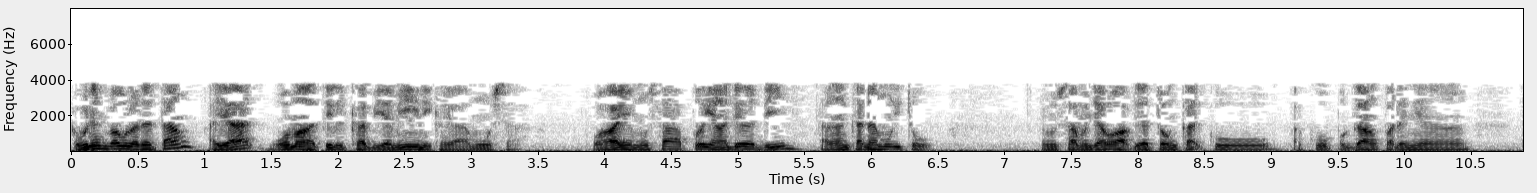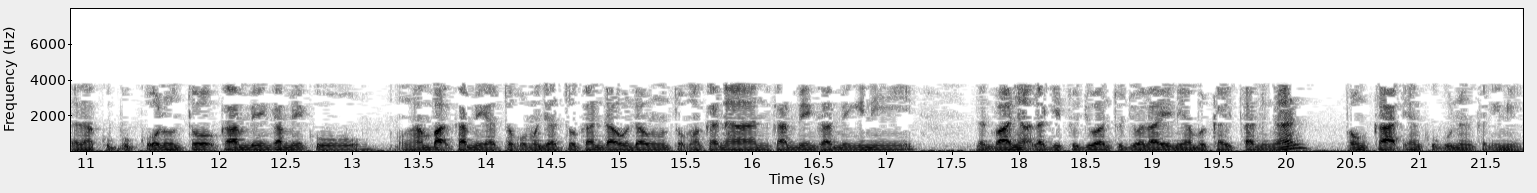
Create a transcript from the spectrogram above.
Kemudian barulah datang ayat wama tilka biyaminika ya Musa. Wahai Musa apa yang ada di tangan kananmu itu? Musa menjawab dia tongkatku aku pegang padanya dan aku pukul untuk kambing-kambingku menghambat kambing ataupun menjatuhkan daun-daun untuk makanan kambing-kambing ini. Dan banyak lagi tujuan-tujuan lain yang berkaitan dengan tongkat yang kugunakan ini.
